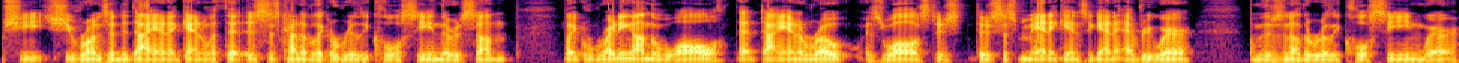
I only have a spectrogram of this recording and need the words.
she she runs into Diana again with it. This is kind of like a really cool scene. There was some like writing on the wall that Diana wrote, as well as there's there's just mannequins again everywhere. Um, there's another really cool scene where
